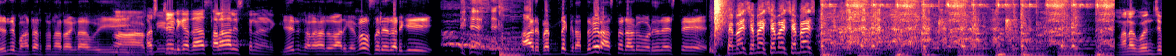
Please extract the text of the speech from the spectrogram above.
ఏంది మాట్లాడుతున్నారు అక్కడ? పోయి ఫస్ట్ నైట్ కదా సలహాలు ఇస్తున్నాను ఆడికి. ఏంది సలహాలు? ఆడికి ఏమీ వస్తలేదు ఆడికి. ఆడు పెద్ద గ్రద్దమే రాస్తాడు ఆడు వదిలేస్తే మన గురించి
